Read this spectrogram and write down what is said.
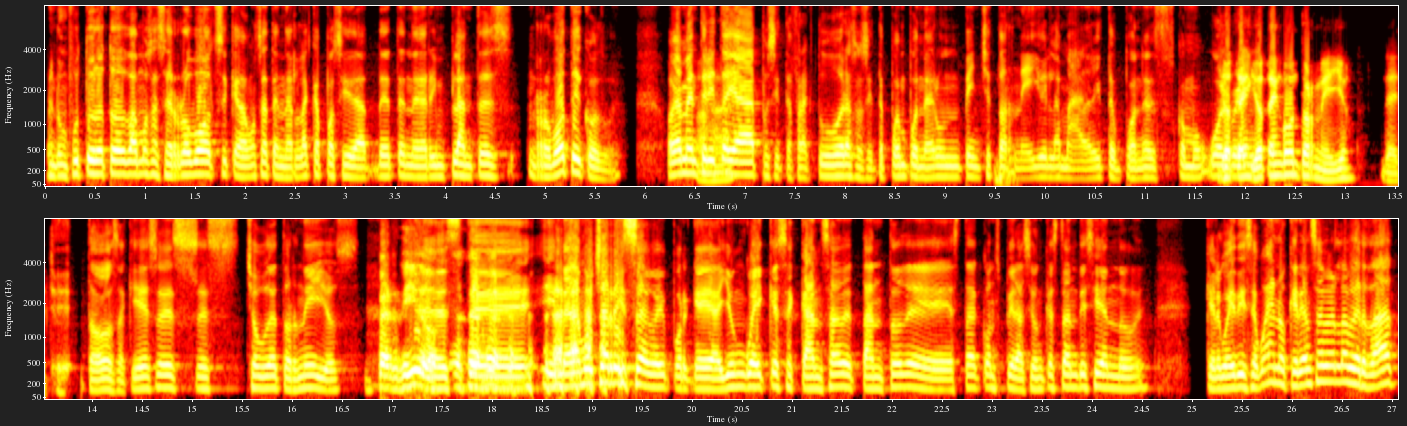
en un futuro todos vamos a ser robots y que vamos a tener la capacidad de tener implantes robóticos, güey. Obviamente ahorita ya, pues si te fracturas o si te pueden poner un pinche tornillo y la madre y te pones como Yo, te- Wolverine. yo tengo un tornillo, de hecho. Eh, Todos, aquí eso es, es show de tornillos. Perdido. Este, y me da mucha risa, güey, porque hay un güey que se cansa de tanto de esta conspiración que están diciendo, güey. Que el güey dice, bueno, querían saber la verdad,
